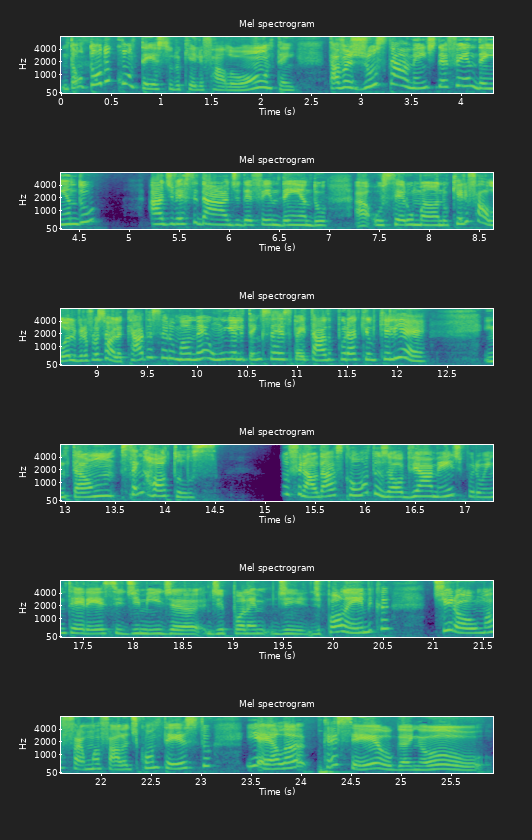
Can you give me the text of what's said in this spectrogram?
Então, todo o contexto do que ele falou ontem estava justamente defendendo a diversidade, defendendo a, o ser humano. O que ele falou, ele falou assim: olha, cada ser humano é um e ele tem que ser respeitado por aquilo que ele é. Então, sem rótulos. No final das contas, obviamente, por um interesse de mídia de, de, de polêmica, tirou uma, uma fala de contexto e ela cresceu, ganhou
